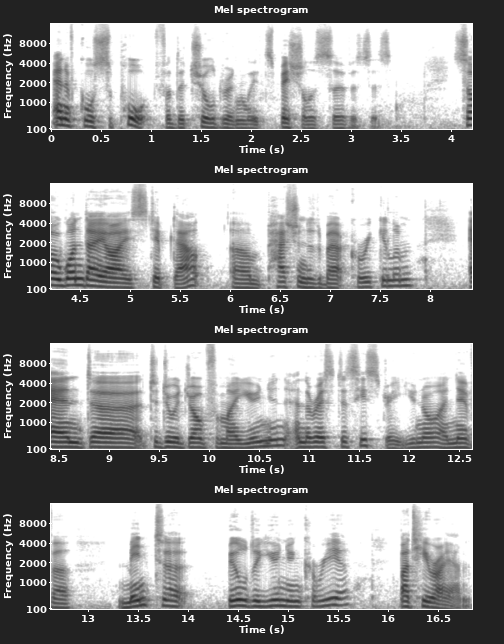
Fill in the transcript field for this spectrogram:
and of course support for the children with specialist services. So one day I stepped out, um, passionate about curriculum, and uh, to do a job for my union, and the rest is history. You know, I never meant to build a union career, but here I am.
